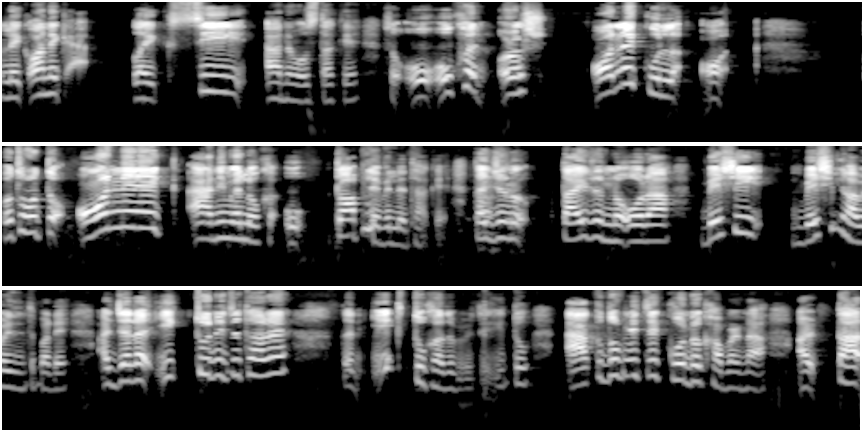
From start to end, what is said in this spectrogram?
লাইক অনেক লাইক সি অ্যানিমালস থাকে। সো ওখানে ওরা অনেকগুলা প্রথমত অনেক অ্যানিমেল টপ লেভেলে থাকে। তাই জন্য তাই জন্য ওরা বেশি বেশি খাবার নিতে পারে। আর যারা একটু নিচে থাকে তার একটু খাবার নিতে কিন্তু একদম নিচে কোনো খাবার না। আর তার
